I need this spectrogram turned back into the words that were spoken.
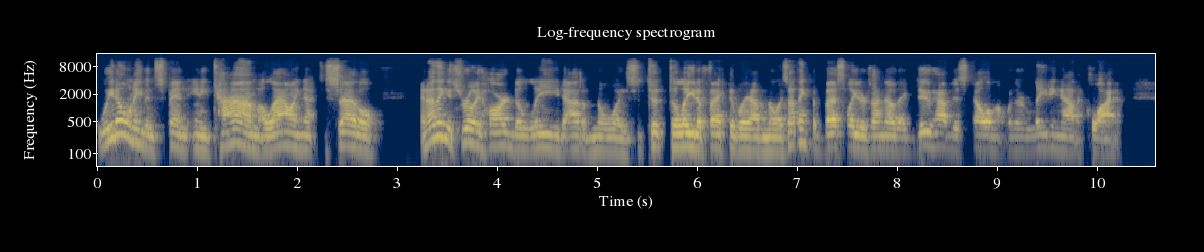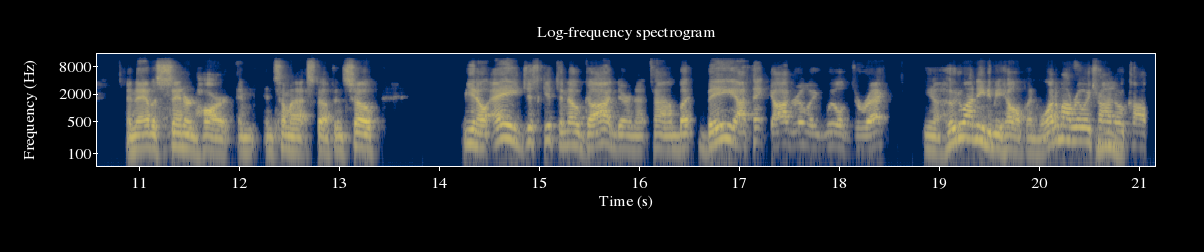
we don't even spend any time allowing that to settle and I think it's really hard to lead out of noise, to, to lead effectively out of noise. I think the best leaders I know, they do have this element where they're leading out of quiet and they have a centered heart and, and some of that stuff. And so, you know, A, just get to know God during that time. But B, I think God really will direct, you know, who do I need to be helping? What am I really trying to mm-hmm. accomplish?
